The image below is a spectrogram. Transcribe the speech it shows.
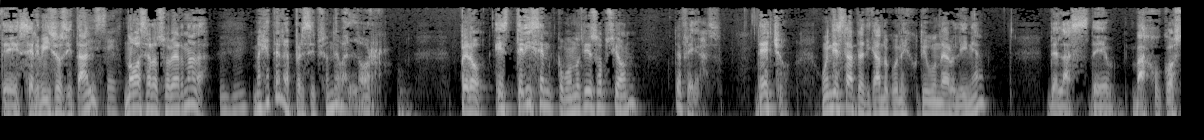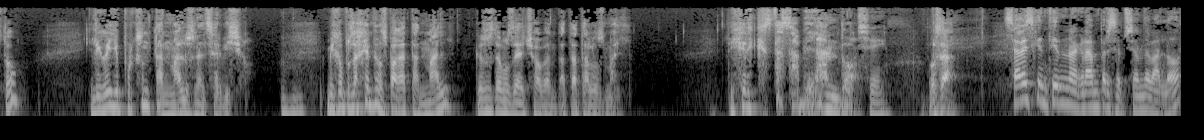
de servicios y tal, Sí, sí. no vas a resolver nada. Imagínate la percepción de valor. Pero es- te dicen, como no tienes opción, te fregas. De hecho, un día estaba platicando con un ejecutivo de una aerolínea, de las de bajo costo, y le digo, oye, ¿por qué son tan malos en el servicio? Me dijo, pues la gente nos paga tan mal que nosotros tenemos derecho a, a tratarlos mal. Le dije, ¿de qué estás hablando? Sí. O sea, ¿Sabes quién tiene una gran percepción de valor?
